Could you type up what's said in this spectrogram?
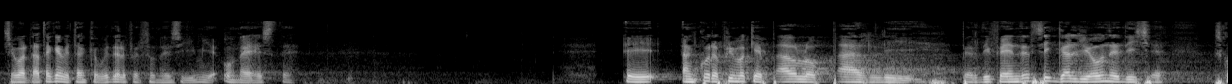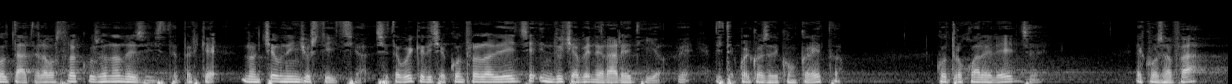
Dice guardate che avete anche voi delle persone esimie, oneste. E ancora prima che Paolo parli per difendersi, Gaglione dice, ascoltate, la vostra accusa non esiste perché non c'è un'ingiustizia. Siete voi che dice contro la legge induce a venerare Dio. Beh, dite qualcosa di concreto? Contro quale legge? E cosa fa?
